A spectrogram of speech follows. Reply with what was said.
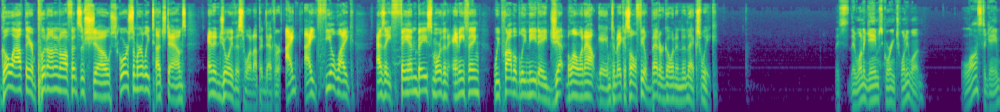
go out there and put on an offensive show, score some early touchdowns, and enjoy this one up in Denver. I, I feel like as a fan base, more than anything, we probably need a jet blowing out game to make us all feel better going into next week. They they won a game scoring 21, lost a game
